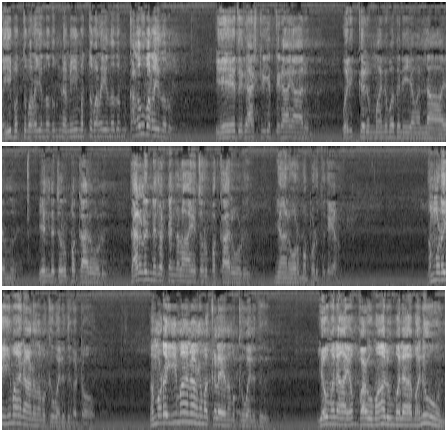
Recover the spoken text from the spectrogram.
റീബത്ത് പറയുന്നതും നമീമത്ത് പറയുന്നതും കളവ് പറയുന്നതും ഏത് രാഷ്ട്രീയത്തിലായാലും ഒരിക്കലും അനുവദനീയമല്ല എന്ന് എന്റെ ചെറുപ്പക്കാരോട് കരളിന്റെ ഘട്ടങ്ങളായ ചെറുപ്പക്കാരോട് ഞാൻ ഓർമ്മപ്പെടുത്തുകയാണ്. നമ്മുടെ ഈമാനാണ് നമുക്ക് വലുത് കേട്ടോ. നമ്മുടെ ഈമാനാണ് മക്കളെ നമുക്ക് വലുത്. യൗമലായം പഴുമാലും വല മനൂൻ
